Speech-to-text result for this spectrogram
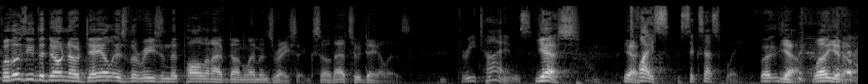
For those of you that don't know, Dale is the reason that Paul and I have done Lemons Racing. So that's who Dale is. Three times. Yes. Yes. Twice successfully. Well, yeah. Well, you know,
